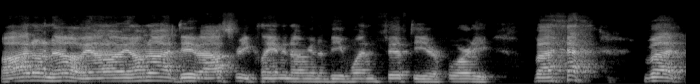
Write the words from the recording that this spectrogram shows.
I don't know, man. I mean, I'm not Dave Asprey claiming I'm going to be 150 or 40, but but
